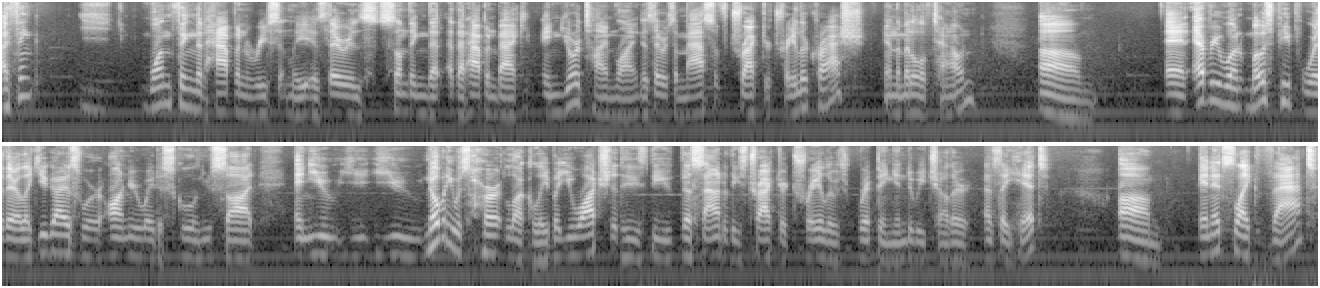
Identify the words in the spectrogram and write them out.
I think one thing that happened recently is there is something that that happened back in your timeline. Is there was a massive tractor trailer crash in the middle of town. Um, and everyone most people were there like you guys were on your way to school and you saw it and you you, you nobody was hurt luckily but you watched these the, the sound of these tractor trailers ripping into each other as they hit um and it's like that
